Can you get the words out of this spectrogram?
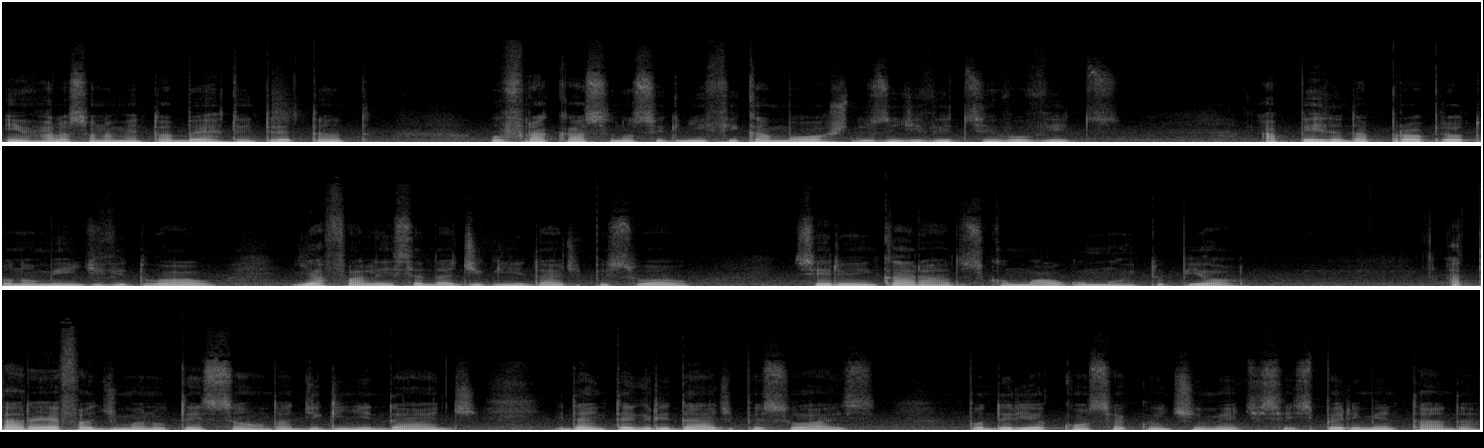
Em um relacionamento aberto, entretanto, o fracasso não significa a morte dos indivíduos envolvidos. A perda da própria autonomia individual e a falência da dignidade pessoal seriam encarados como algo muito pior. A tarefa de manutenção da dignidade e da integridade pessoais poderia consequentemente ser experimentada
